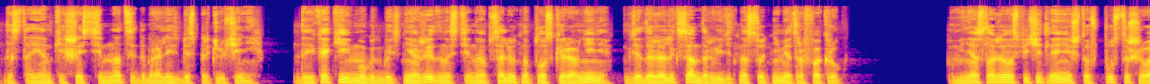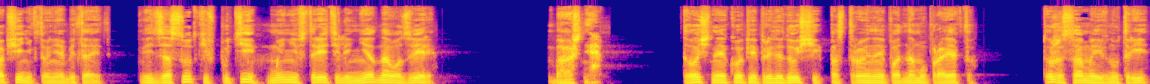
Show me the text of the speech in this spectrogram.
До стоянки 6.17 добрались без приключений. Да и какие могут быть неожиданности на абсолютно плоской равнине, где даже Александр видит на сотни метров вокруг? У меня сложилось впечатление, что в пустоши вообще никто не обитает, ведь за сутки в пути мы не встретили ни одного зверя. Башня. Точная копия предыдущей, построенная по одному проекту. То же самое и внутри.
